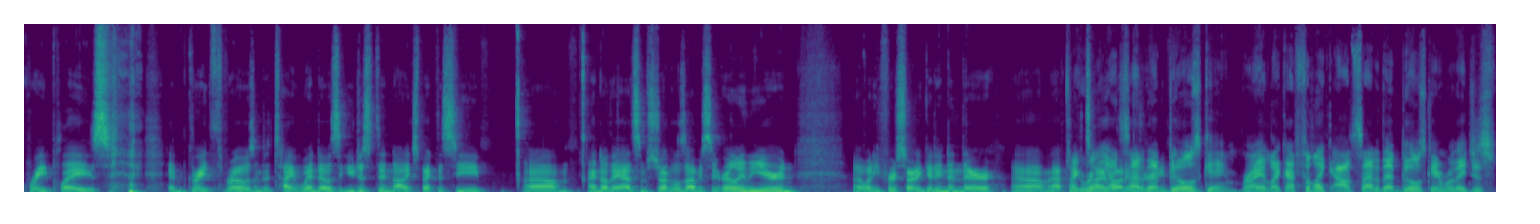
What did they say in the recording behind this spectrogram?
great plays and great throws into tight windows that you just did not expect to see. Um, I know they had some struggles obviously early in the year and. Uh, when he first started getting in there um, after Like the really outside injury. of that Bills game, right? Like I feel like outside of that Bills game where they just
